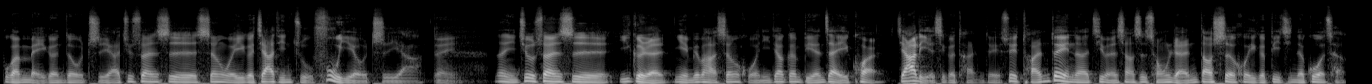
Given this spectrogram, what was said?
不管每个人都有职涯，就算是身为一个家庭主妇也有职涯。对，那你就算是一个人，你也没办法生活，你一定要跟别人在一块儿，家里也是个团队。所以团队呢，基本上是从人到社会一个必经的过程。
